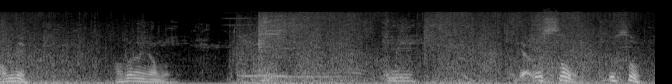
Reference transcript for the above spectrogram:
お危ねえ。危ないなも。うえー、いや嘘。嘘。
